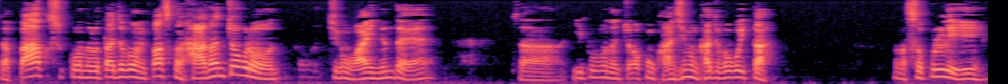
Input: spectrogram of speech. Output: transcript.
자, 박스권으로 따져보면 박스권 하단 쪽으로 지금 와 있는데 자 이 부분은 조금 관심은 가져보고 있다. 섣불리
